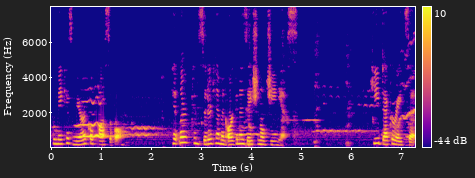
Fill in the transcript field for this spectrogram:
who make his miracle possible. Hitler considered him an organizational genius. He decorates it.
